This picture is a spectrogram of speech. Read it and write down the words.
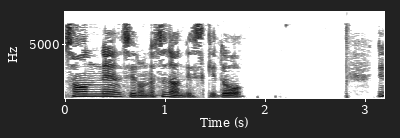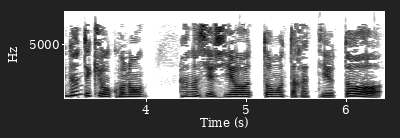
3年生の夏なんですけど、で、なんで今日この話をしようと思ったかっていうと、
